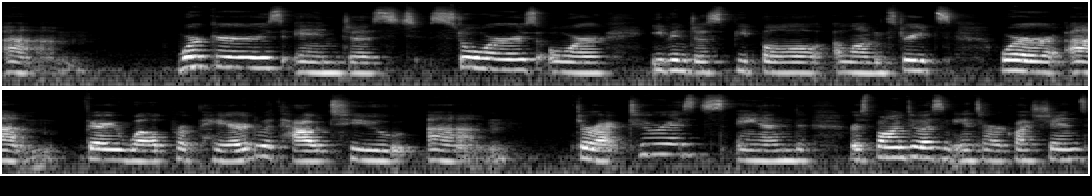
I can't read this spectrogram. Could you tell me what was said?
um, workers in just stores or even just people along the streets were um, very well prepared with how to um, direct tourists and respond to us and answer our questions.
